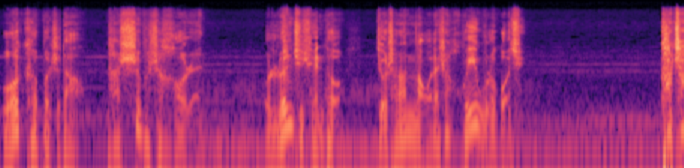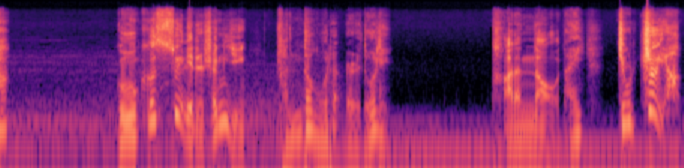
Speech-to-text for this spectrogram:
我可不知道他是不是好人，我抡起拳头就朝他脑袋上挥舞了过去。骨骼碎裂的声音传到我的耳朵里，他的脑袋就这样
